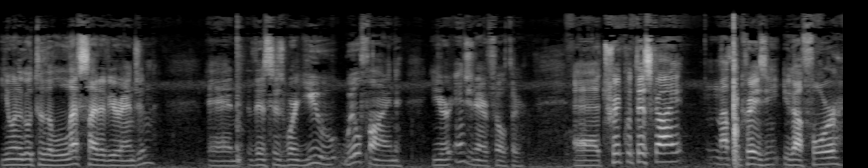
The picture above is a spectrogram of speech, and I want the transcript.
you want to go to the left side of your engine and this is where you will find your engine air filter uh, trick with this guy nothing crazy you got four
